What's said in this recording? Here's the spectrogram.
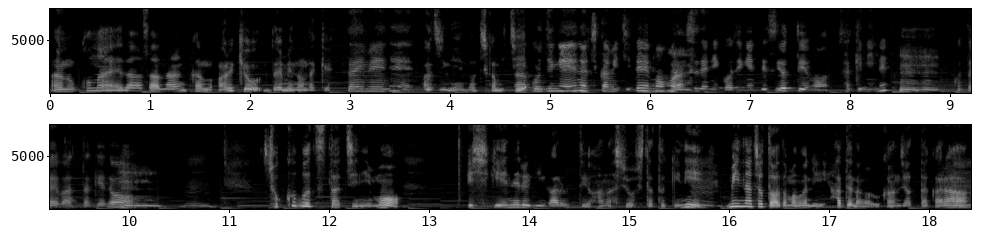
あの、この間さ、なんかの、あれ今日題名なんだっけ？題名ね、?5 次元の近道あ5次元への近道で、もうほら、うんすでに5次元ですよっていうもう先にね、うんうん。答えはあったけど、うんうんうん植物たちにも意識エネルギーがあるっていう話をしたときに、うんみんなちょっと頭の上にハテナが浮かんじゃったから、うん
